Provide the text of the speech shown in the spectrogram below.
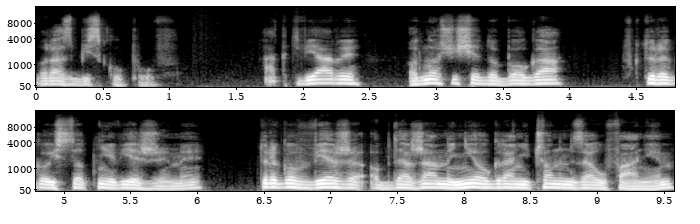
oraz biskupów. Akt wiary odnosi się do Boga, w którego istotnie wierzymy, którego w wierze obdarzamy nieograniczonym zaufaniem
